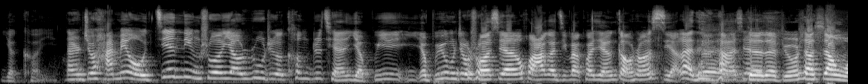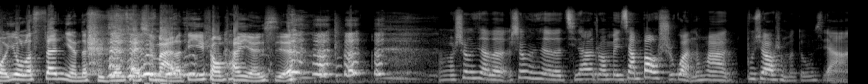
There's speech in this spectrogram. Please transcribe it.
也可以。但是就还没有坚定说要入这个坑之前，也不一也不用就说先花个几百块钱搞双鞋来，对吧？对对对，比如像像我用了三年的时间才去买了第一双攀岩鞋。剩下的剩下的其他的装备，像报时馆的话，不需要什么东西啊，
